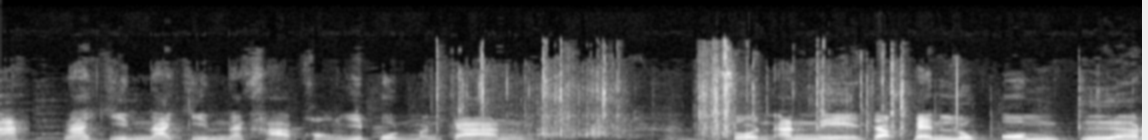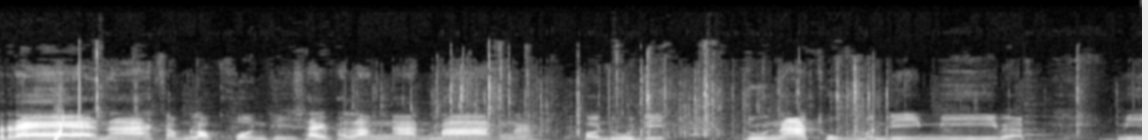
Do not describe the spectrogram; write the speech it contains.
นะน่ากินน่ากินนะครับของญี่ปุ่นเหมือนกัน ส่วนอันนี้จะเป็นลูกอมเกลือแร่นะสำหรับคนที่ใช้พลังงานมากนะพราะดูดิ ดูหน้าถุงมันดิมีแบบมี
